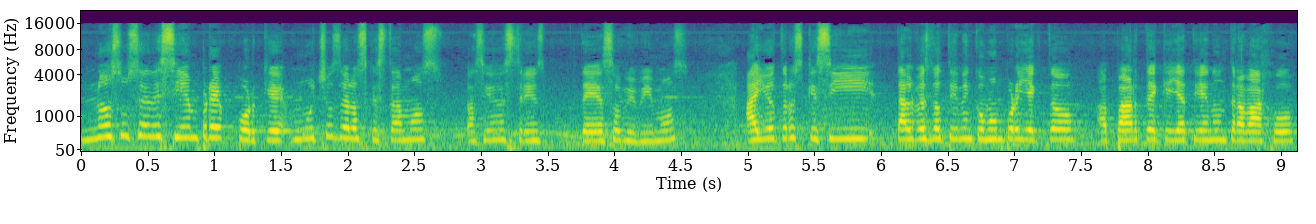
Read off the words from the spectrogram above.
no sucede siempre porque muchos de los que estamos haciendo streams de eso vivimos. Hay otros que sí, tal vez lo tienen como un proyecto aparte, que ya tienen un trabajo.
